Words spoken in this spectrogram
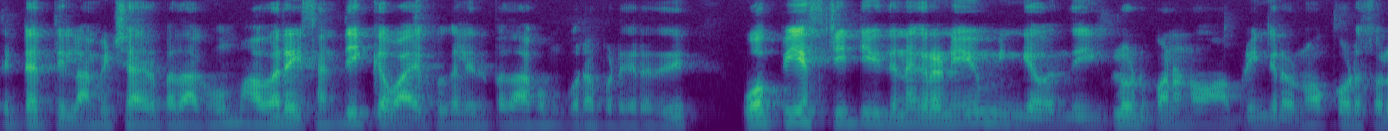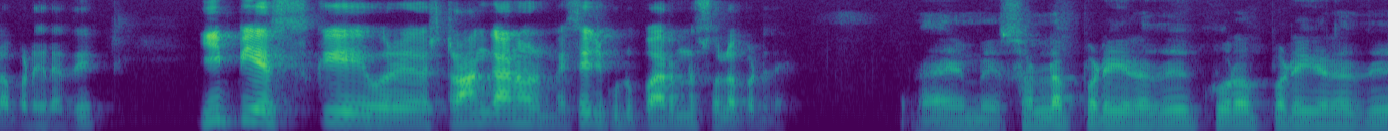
திட்டத்தில் அமித்ஷா இருப்பதாகவும் அவரை சந்திக்க வாய்ப்புகள் இருப்பதாகவும் கூறப்படுகிறது. ஓபிஎஸ் டிடிவி தினகரனையும் இங்கே வந்து இன்க்ளூட் பண்ணணும் அப்படிங்கிற நோக்கோடு சொல்லப்படுகிறது. இபிஎஸ்க்கு ஒரு ஸ்ட்ராங்கான ஒரு மெசேஜ் கொடுப்பாருன்னு சொல்லப்படுது. சொல்லப்படுகிறது கூறப்படுகிறது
